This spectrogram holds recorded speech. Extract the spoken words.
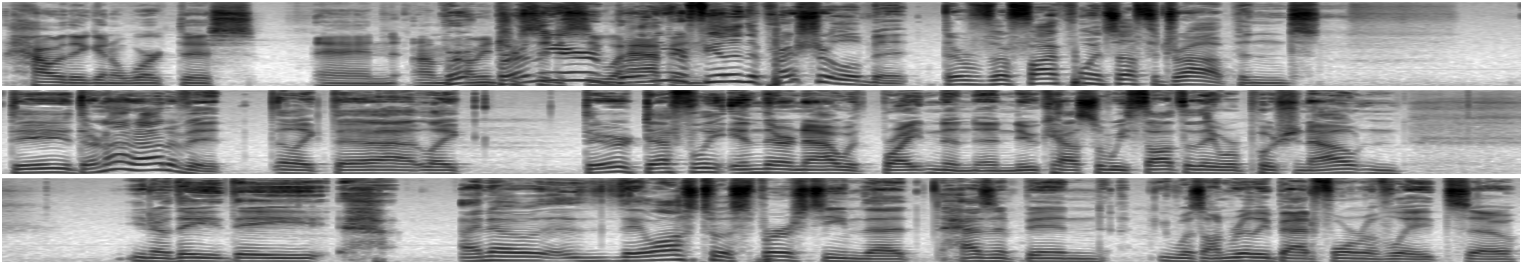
How are they going to work this? And I'm, Bur- I'm interested to see what Burnley happens. are feeling the pressure a little bit. They're they're five points off the drop, and they they're not out of it like that. Like they're definitely in there now with Brighton and, and Newcastle. We thought that they were pushing out, and you know they they. I know they lost to a Spurs team that hasn't been was on really bad form of late, so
